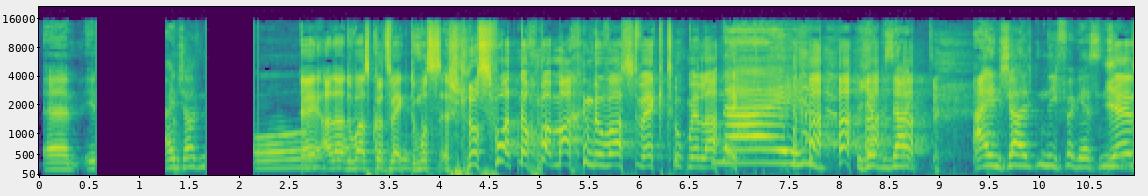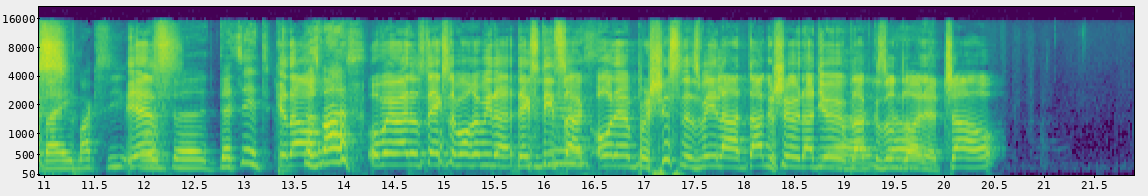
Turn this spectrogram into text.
Ähm, einschalten. Und Ey, Allah, du warst kurz weg. Du musst das Schlusswort nochmal machen. Du warst weg. Tut mir leid. Nein! Ich habe gesagt, einschalten, nicht vergessen Yes. bei Maxi. Yes. Und äh, that's it. Genau. Das war's. Und wir hören uns nächste Woche wieder. Nächsten Dienstag. Ohne beschissenes WLAN. Dankeschön. Adieu. Ja, Bleibt gesund, ciao. Leute. Ciao.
